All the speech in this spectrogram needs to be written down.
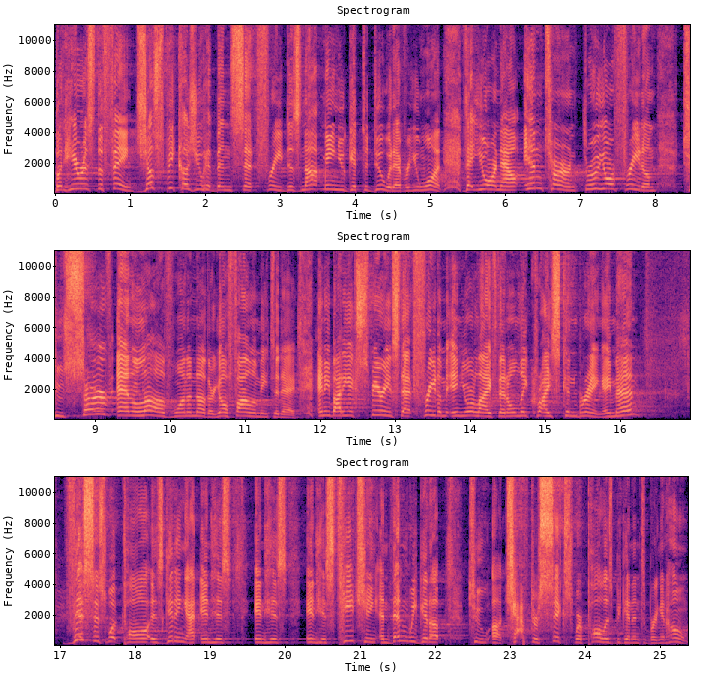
But here is the thing just because you have been set free does not mean you get to do whatever you want. That you are now in turn through your freedom to serve and love one another. Y'all follow me today. Anybody experience that freedom in your life that only Christ can bring? Amen? This is what Paul is getting at in his, in his, in his teaching. And then we get up to uh, chapter six, where Paul is beginning to bring it home.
